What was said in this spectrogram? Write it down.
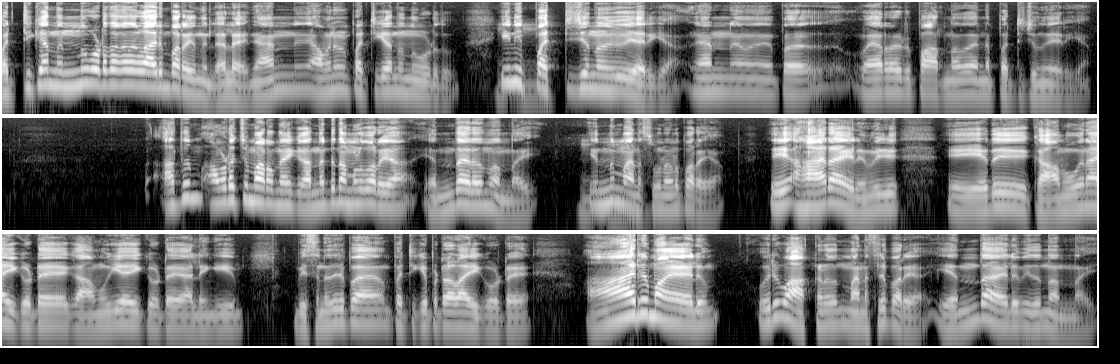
പറ്റിക്കാൻ നിന്ന് കൊടുത്ത കഥകൾ ആരും പറയുന്നില്ല അല്ലേ? ഞാൻ അവന് പറ്റിക്കാൻ നിന്ന് കൊടുത്തു. ഇനി പറ്റിച്ചെന്ന് വിചാരിക്കുക ഞാൻ ഇപ്പോൾ വേറെ ഒരു പാർട്ണർ തന്നെ പറ്റിച്ചു എന്ന് വിചാരിക്കാം. അതും അവിടെ വെച്ച് മറന്നേക്കാം. എന്നിട്ട് നമ്മൾ പറയാം എന്തായാലും നന്നായി എന്ന് മനസ്സുകൊണ്ടാണ് പറയാം. ഏ ആരായാലും ഏത് കാമുകനായിക്കോട്ടെ കാമുകി ആയിക്കോട്ടെ അല്ലെങ്കിൽ ബിസിനസ്സിൽ പറ്റിക്കപ്പെട്ട ആളായിക്കോട്ടെ ആരുമായാലും ഒരു വാക്കണ മനസ്സിൽ പറയാം എന്തായാലും ഇത് നന്നായി.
